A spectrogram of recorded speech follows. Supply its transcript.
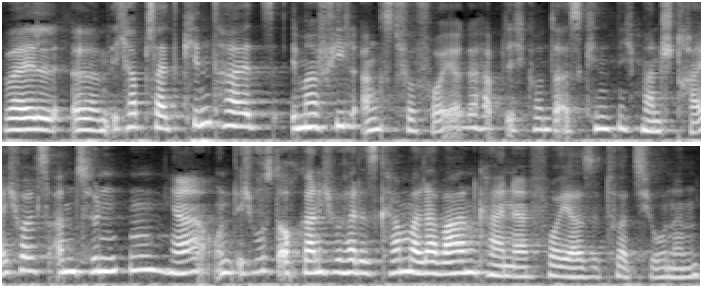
weil äh, ich habe seit Kindheit immer viel Angst vor Feuer gehabt. Ich konnte als Kind nicht mal ein Streichholz anzünden, ja, und ich wusste auch gar nicht, woher das kam, weil da waren keine Feuersituationen.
